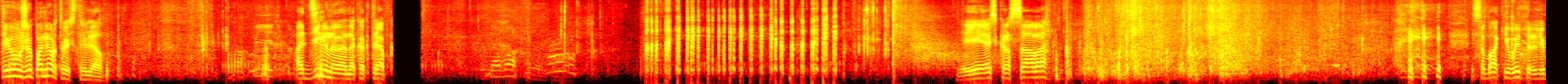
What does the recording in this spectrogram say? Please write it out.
Ты уже по мертвой стрелял. Охуеть. От Димина она как тряпка. Я в. Есть, красава. Собаки выперли.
